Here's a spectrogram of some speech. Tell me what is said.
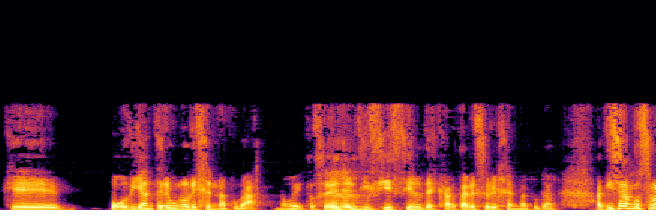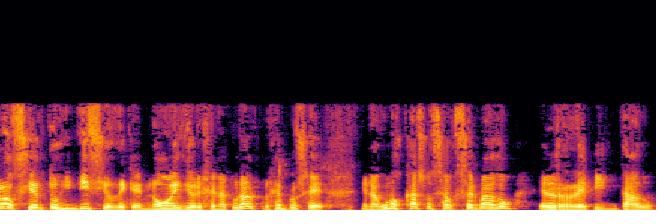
que podían tener un origen natural, ¿no? Entonces es difícil descartar ese origen natural. Aquí se han observado ciertos indicios de que no es de origen natural. Por ejemplo, se, en algunos casos se ha observado el repintado,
